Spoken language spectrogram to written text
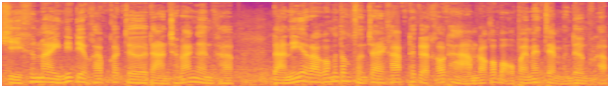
ขี่ขึ้นมาอีกนิดเดียวครับก็เจอด่านชำระเงินครับ ด่านนี้เราก็ไม่ต้องสนใจครับ ถ้าเกิดเขาถามเราก็บอกว่าไปแม่แจ่มเหมือนเดิมครับ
